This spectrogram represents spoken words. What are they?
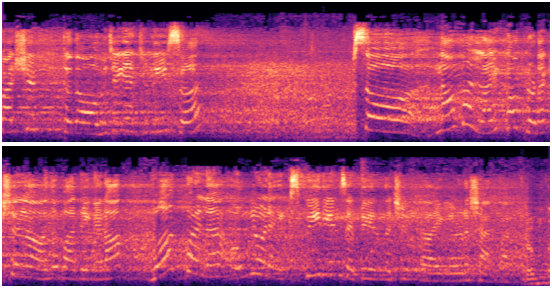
question to the Vijay thank you sir. So now நம்ம ப்ரொடக்ஷனில் வந்து பார்த்தீங்கன்னா ஒர்க் பண்ண உங்களோட எக்ஸ்பீரியன்ஸ் எப்படி இருந்துச்சு எங்களோட ஷேர் பண்ணுங்க ரொம்ப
